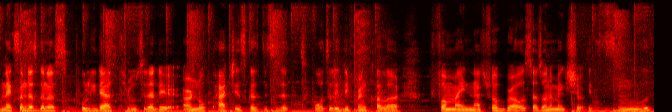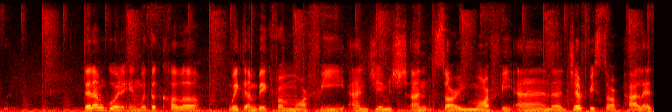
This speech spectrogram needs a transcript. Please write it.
next i'm just gonna spoolie that through so that there are no patches because this is a totally different color from my natural brows. So i just want to make sure it's smooth. Then i'm going in with the color wake and bake from morphe and james and sorry morphe and uh, jeffree star palette.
